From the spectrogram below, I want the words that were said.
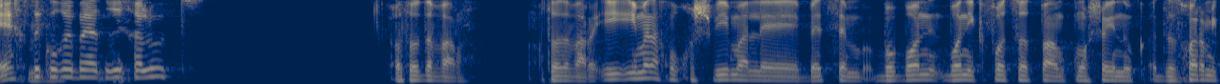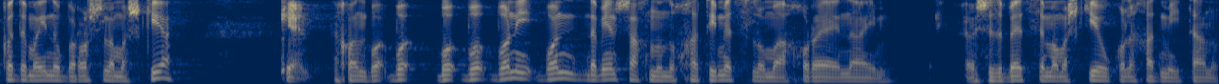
איך זה קורה באדריכלות? אותו דבר. אותו דבר אם אנחנו חושבים על אה, בעצם בוא, בוא, בוא נקפוץ עוד פעם כמו שהיינו אתה זוכר מקודם היינו בראש של המשקיע? כן. נכון בוא, בוא, בוא, בוא, בוא, בוא נדמיין שאנחנו נוחתים אצלו מאחורי העיניים שזה בעצם המשקיע הוא כל אחד מאיתנו.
